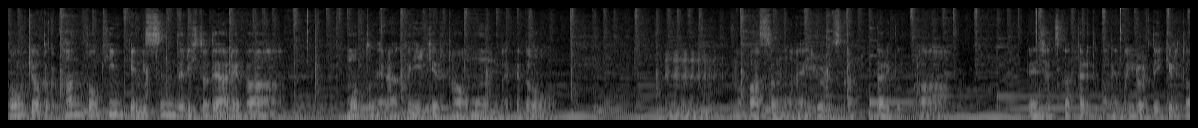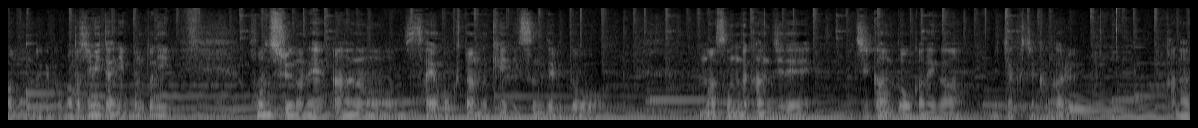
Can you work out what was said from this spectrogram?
東京とか関東近辺に住んでる人であればもっとね楽に行けるとは思うんだけどうん、まあ、バスもねいろいろ使ったりとか電車使ったりとかね、いろいろできるとは思うんだけど私みたいに本当に本州のねあの最北端の県に住んでるとまあそんな感じで時間とお金がめちゃくちゃかかるかなっ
